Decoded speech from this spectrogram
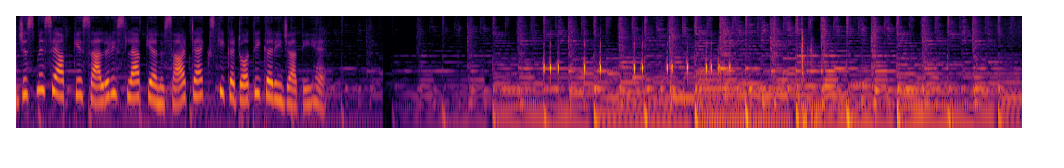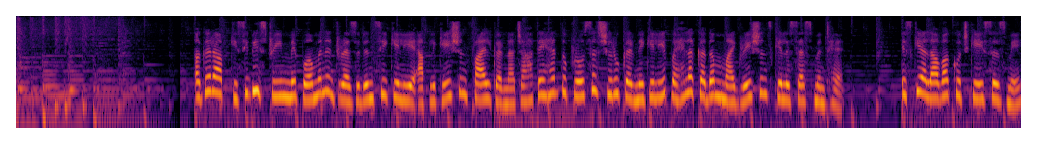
जिसमें से आपके सैलरी स्लैब के अनुसार टैक्स की कटौती करी जाती है। अगर आप किसी भी स्ट्रीम में परमानेंट रेजिडेंसी के लिए एप्लीकेशन फ़ाइल करना चाहते हैं तो प्रोसेस शुरू करने के लिए पहला कदम माइग्रेशन स्किल असेसमेंट है। इसके अलावा कुछ केसेस में,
